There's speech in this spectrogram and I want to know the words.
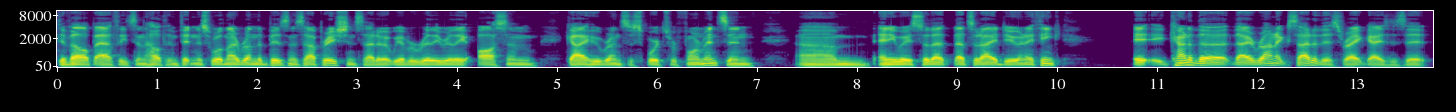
develop athletes in the health and fitness world. And I run the business operations side of it. We have a really, really awesome guy who runs the sports performance. And um, anyway, so that that's what I do. And I think it, it kind of the the ironic side of this, right, guys, is that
